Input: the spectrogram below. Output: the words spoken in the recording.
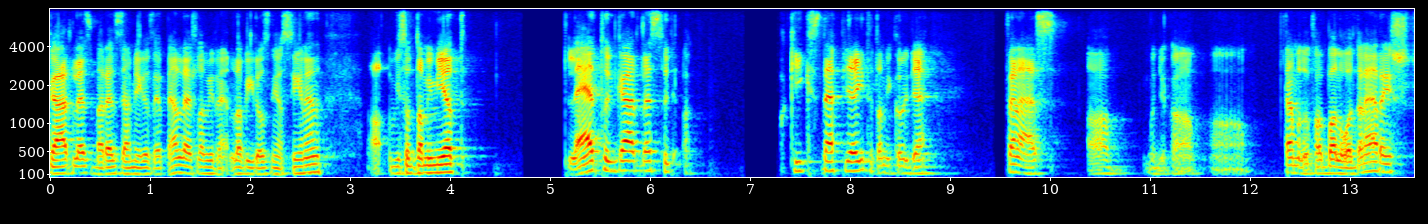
gárd lesz, bár ezzel még azért nem lehet lavírozni a szénen. A, viszont ami miatt lehet, hogy gárd lesz, hogy a a kickstepjeit, tehát amikor ugye felállsz a, mondjuk a, a támadófal bal oldalára, és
